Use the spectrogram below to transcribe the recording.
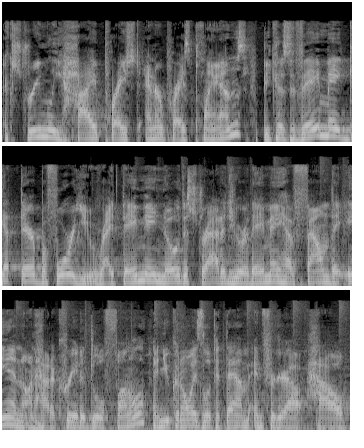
extremely high priced enterprise plans because they may get there before you, right? They may know the strategy or they may have found the in on how to create a dual funnel. And you can always look at them and figure out how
